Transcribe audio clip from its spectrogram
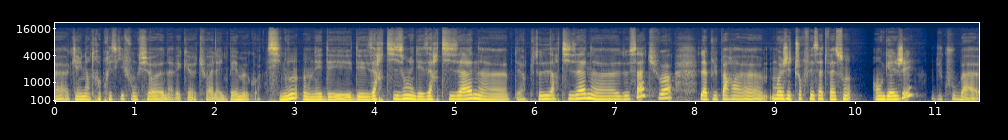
Euh, qui a une entreprise qui fonctionne avec, tu vois, elle a une PME, quoi. Sinon, on est des, artisans et des artisanes, d'ailleurs plutôt des artisanes de ça, tu vois. La plupart, moi j'ai toujours fait ça de façon engagée, du coup, bah,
